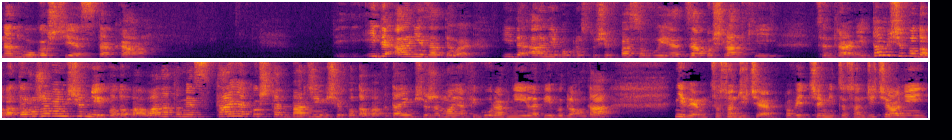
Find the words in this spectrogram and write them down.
Na długość jest taka idealnie za tyłek. Idealnie po prostu się wpasowuje za pośladki centralnie. To mi się podoba, ta różowa mi się mniej podobała, natomiast ta jakoś tak bardziej mi się podoba. Wydaje mi się, że moja figura w niej lepiej wygląda. Nie wiem, co sądzicie? Powiedzcie mi, co sądzicie o niej.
